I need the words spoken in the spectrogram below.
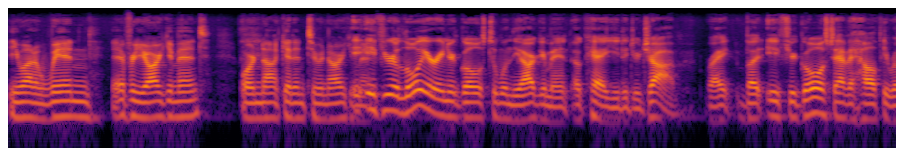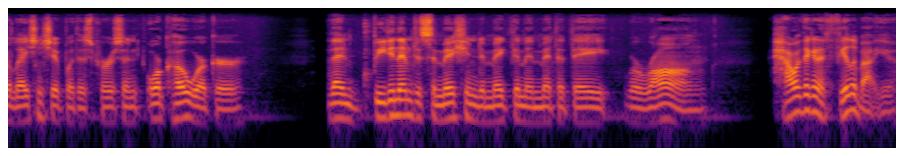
you want to win every argument or not get into an argument. If you're a lawyer and your goal is to win the argument, okay, you did your job, right? But if your goal is to have a healthy relationship with this person or coworker, then beating them to submission to make them admit that they were wrong, how are they going to feel about you?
